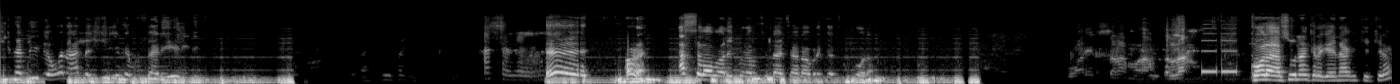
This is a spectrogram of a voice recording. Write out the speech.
shi na Libya wala Allah shi ne Haka ne. Eh, all right. Assalamu alaikum warahmatullahi ta'ala wabarakatuh kola. Kola sunan ina kake kira?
